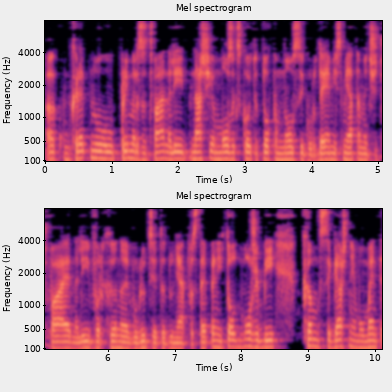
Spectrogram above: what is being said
А, конкретно пример за това е нали, нашия мозък, с който толкова много се гордеем и смятаме, че това е нали, върха на еволюцията до някаква степен и то може би към сегашния момент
